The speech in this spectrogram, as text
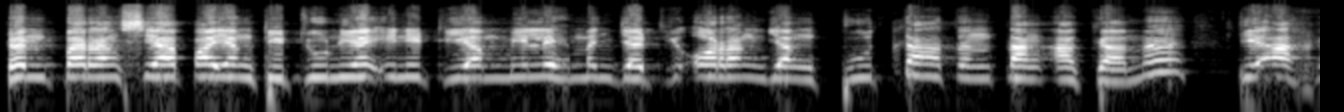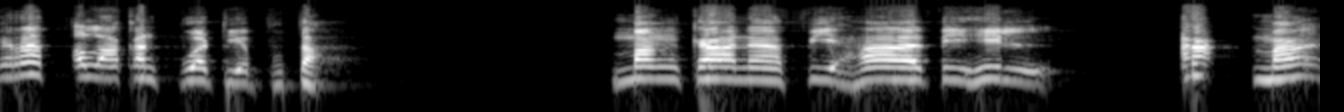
Dan barang siapa yang di dunia ini dia milih menjadi orang yang buta tentang agama, di akhirat Allah akan buat dia buta. Mangkana fi hadhil a'ma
